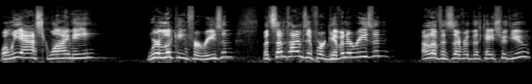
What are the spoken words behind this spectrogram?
when we ask, why me? We're looking for reason. But sometimes, if we're given a reason, I don't know if this is ever the case with you,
